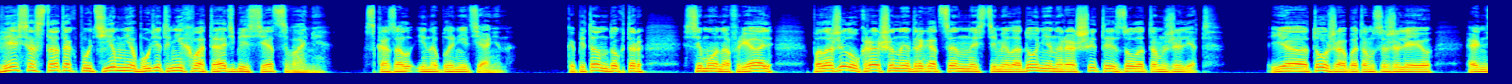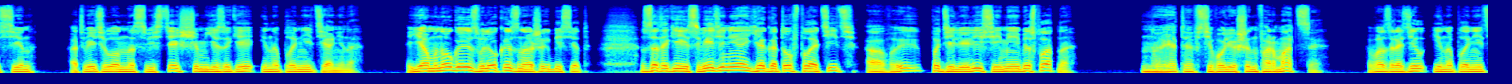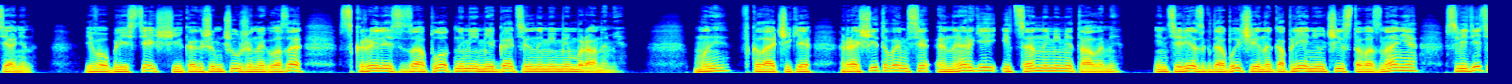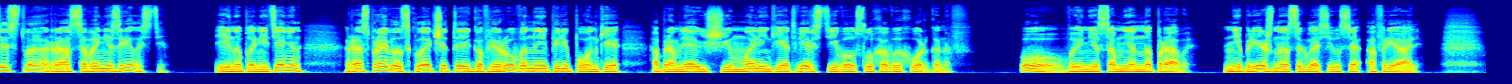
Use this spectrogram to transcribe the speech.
«Весь остаток пути мне будет не хватать бесед с вами», — сказал инопланетянин. Капитан-доктор Симонов Реаль положил украшенные драгоценностями ладони на расшитый золотом жилет. «Я тоже об этом сожалею, Энсин», — ответил он на свистящем языке инопланетянина. «Я много извлек из наших бесед. За такие сведения я готов платить, а вы поделились ими бесплатно». «Но это всего лишь информация», — возразил инопланетянин. Его блестящие, как жемчужины, глаза скрылись за плотными мигательными мембранами. «Мы, вкладчики, рассчитываемся энергией и ценными металлами. Интерес к добыче и накоплению чистого знания — свидетельство расовой незрелости». Инопланетянин расправил складчатые гофрированные перепонки, обрамляющие маленькие отверстия его слуховых органов. «О, вы, несомненно, правы. — небрежно согласился Африаль.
